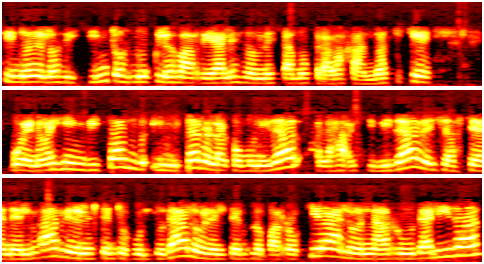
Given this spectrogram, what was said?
sino de los distintos núcleos barriales donde estamos trabajando. Así que bueno, es invitando, invitar a la comunidad a las actividades, ya sea en el barrio, en el centro cultural o en el templo parroquial o en la ruralidad,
